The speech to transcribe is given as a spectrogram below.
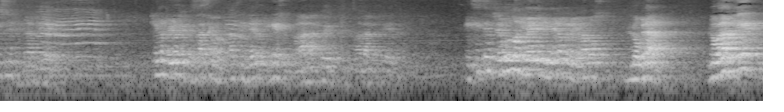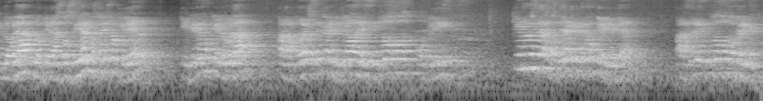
Eso es el dinero. ¿Qué es lo primero que pensaste cuando pensaste dinero? En eso, pagar la cuenta, pagar la cuenta. Existe un segundo nivel de dinero que lo llamamos lograr. ¿Lograr qué? Lograr lo que la sociedad nos ha hecho creer que tenemos que lograr para poder ser calificados de exitosos o felices. ¿Qué no es la sociedad que tenemos que creer para ser exitosos o felices?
